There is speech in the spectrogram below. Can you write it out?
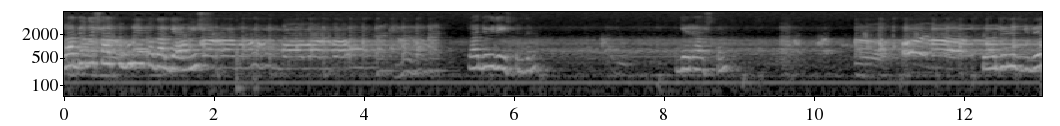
Ne Radyoda şarkı buraya kadar gelmiş. Radyoyu değiştirdim. Geri açtım. Gördüğünüz gibi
